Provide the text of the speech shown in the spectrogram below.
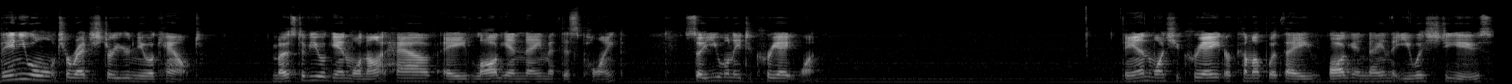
Then you will want to register your new account. Most of you, again, will not have a login name at this point, so you will need to create one. Then, once you create or come up with a login name that you wish to use,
